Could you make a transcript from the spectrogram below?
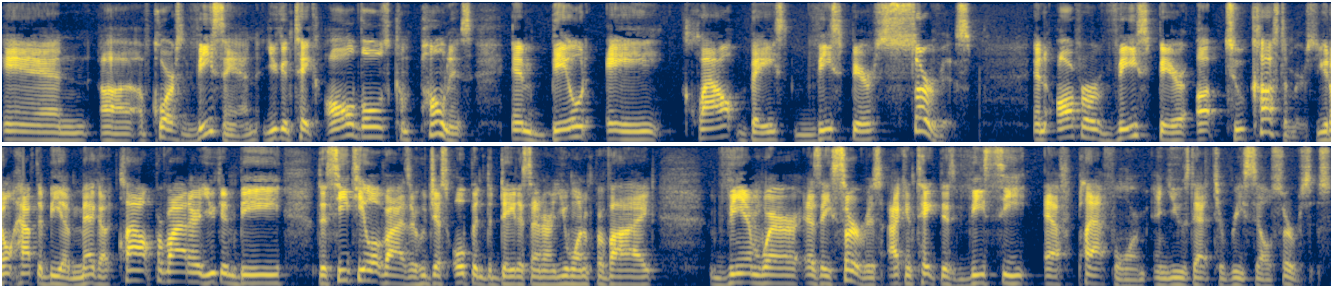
and uh, of course vSAN. You can take all those components and build a cloud-based vSphere service and offer vSphere up to customers. You don't have to be a mega cloud provider. You can be the CTO advisor who just opened the data center. You want to provide VMware as a service. I can take this VCF platform and use that to resell services.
